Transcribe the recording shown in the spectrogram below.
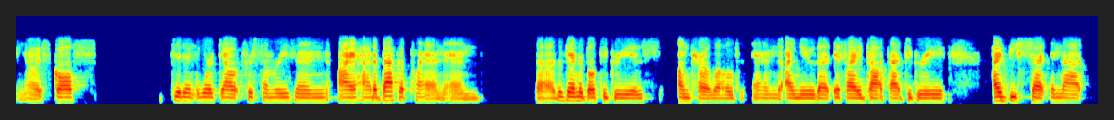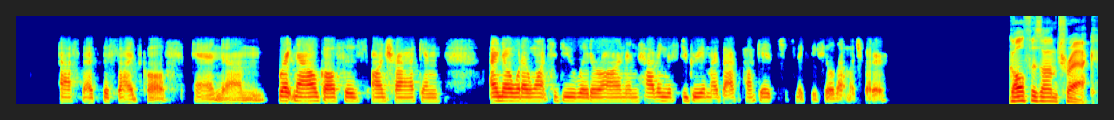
you know if golf didn't work out for some reason, I had a backup plan. And uh, the Vanderbilt degree is unparalleled, and I knew that if I got that degree, I'd be set in that aspect besides golf. And um, right now, golf is on track and I know what I want to do later on, and having this degree in my back pocket just makes me feel that much better. Golf is on track.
